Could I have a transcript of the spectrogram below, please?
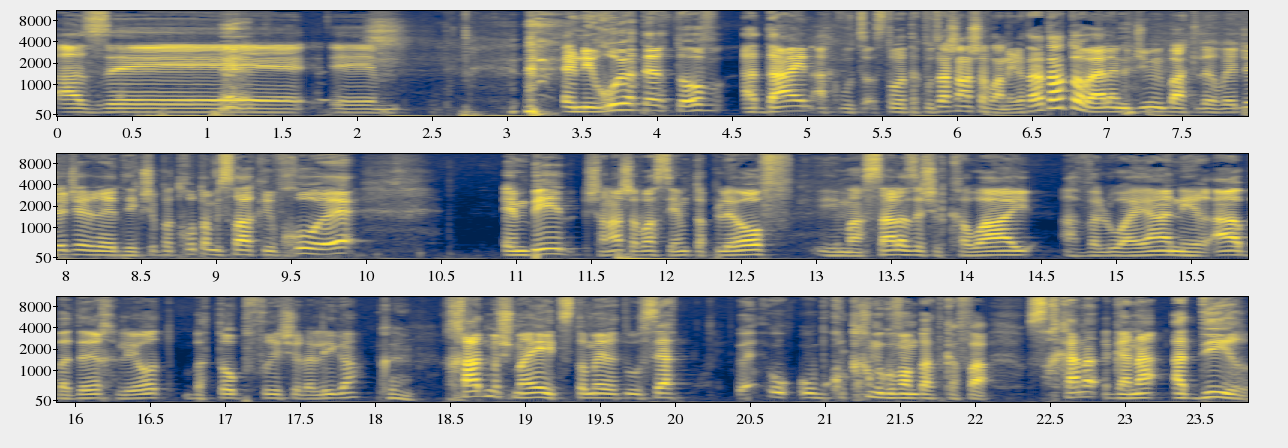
אז אה, אמ, הם נראו יותר טוב, עדיין הקבוצה, זאת אומרת, הקבוצה שנה שעברה נראתה יותר טוב, היה להם ג'ימי באטלר ואת ג'יי ג'יי רדיק, שפתחו את המשחק, רווחו, אה, אמביד, שנה שעברה סיים את הפלייאוף עם הסל הזה של קוואי, אבל הוא היה נראה בדרך להיות ב top 3 של הליגה. כן. חד משמעית, זאת אומרת, הוא עושה, הוא, הוא כל כך מגוון בהתקפה, הוא שחקן הגנה אדיר.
